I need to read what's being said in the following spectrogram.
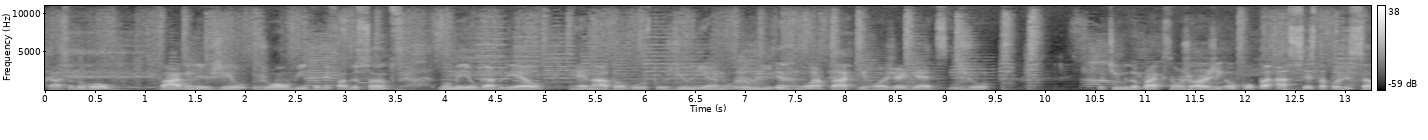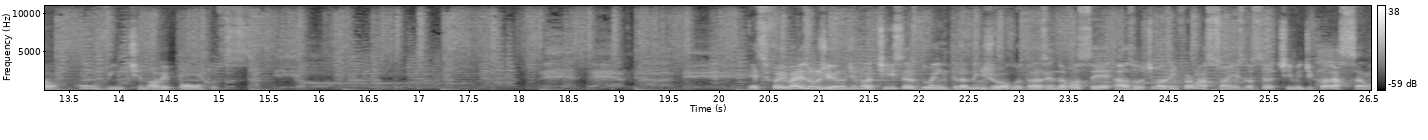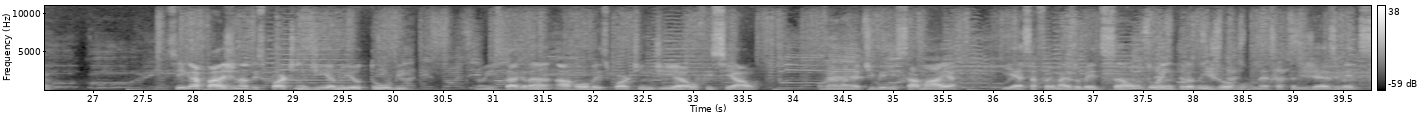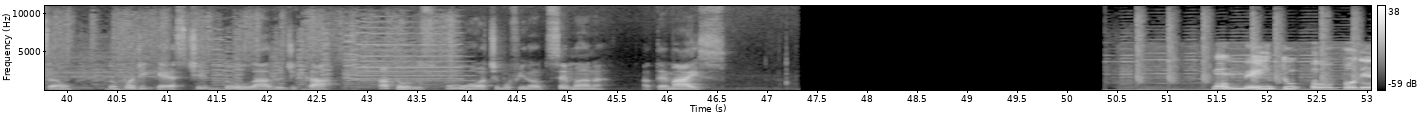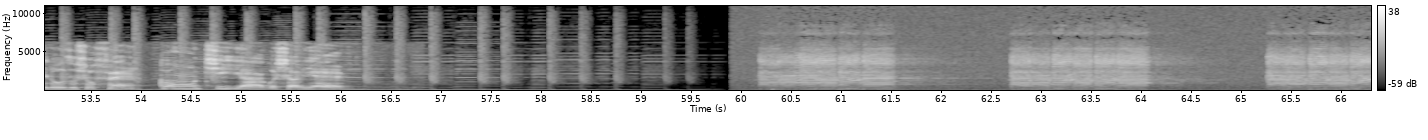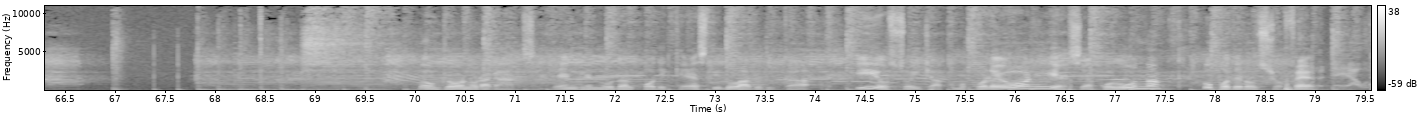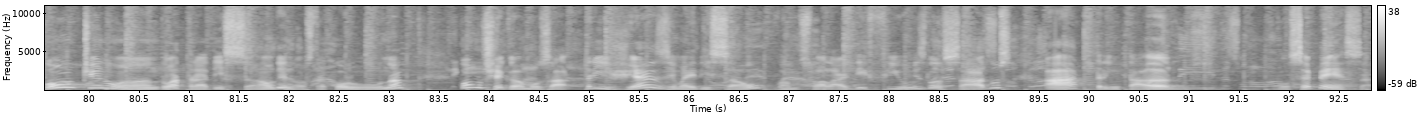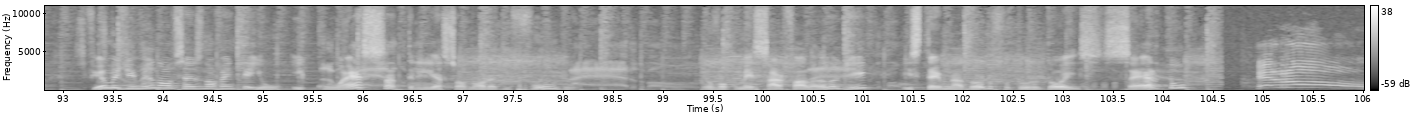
Cássio no gol, Fagner, Gil, João Vitor e Fábio Santos, no meio, Gabriel, Renato Augusto, Juliano e William. No ataque, Roger Guedes e Jô. O time do Parque São Jorge ocupa a sexta posição com 29 pontos. Esse foi mais um giro de notícias do Entrando em Jogo, trazendo a você as últimas informações do seu time de coração. Siga a página do Esporte em Dia no YouTube, no Instagram, arroba Esporte em Dia Oficial. O meu nome é Tiberi Samaia e essa foi mais uma edição do Entrando em Jogo, nessa trigésima edição do podcast do lado de cá. A todos, um ótimo final de semana. Até mais! Momento O Poderoso Chofer com Tiago Xavier. Buongiorno ragazzi, benvenuto al podcast do lado de cá. Eu sou Giacomo Corleone e essa é a coluna O Poderoso Chofer. Continuando a tradição de nossa coluna, como chegamos à trigésima edição, vamos falar de filmes lançados há 30 anos. Você pensa, filme de 1991 e com essa trilha sonora de fundo, eu vou começar falando de Exterminador do Futuro 2, certo?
